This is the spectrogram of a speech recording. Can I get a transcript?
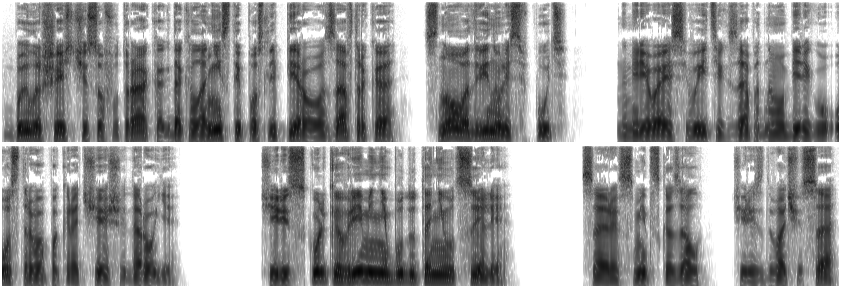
Было 6 часов утра, когда колонисты после первого завтрака снова двинулись в путь, намереваясь выйти к западному берегу острова по кратчайшей дороге. «Через сколько времени будут они у цели?» Сайрес Смит сказал «через два часа»,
